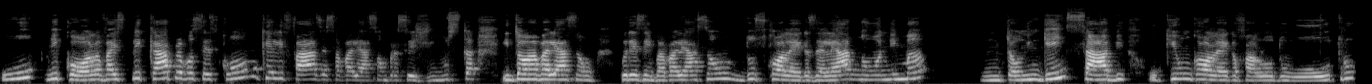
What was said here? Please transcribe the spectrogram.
o Nicola vai explicar para vocês como que ele faz essa avaliação para ser justa. Então, a avaliação, por exemplo, a avaliação dos colegas, ela é anônima, então, ninguém sabe o que um colega falou do outro.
